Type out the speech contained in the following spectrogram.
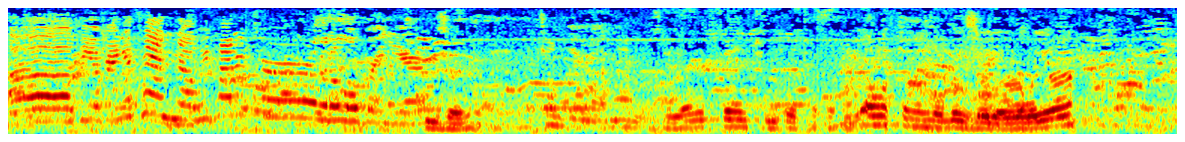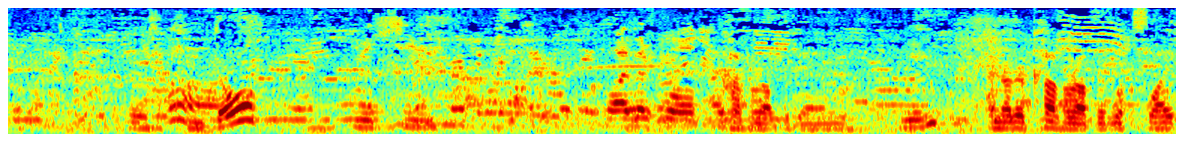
Uh, the orangutan, no, we've had it for a little over a year. These are Something like that. the elephant. We were talking about the elephant and the lizard earlier. There's a cute doll. Let's see. Well, I bet. Well, Cover up again. Hmm? Another cover up. It looks like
